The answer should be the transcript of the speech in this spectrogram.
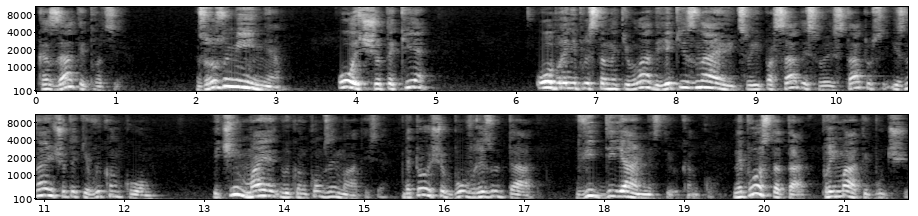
казати про це. З розумінням, ось що таке обрані представники влади, які знають свої посади, свої статуси і знають, що таке виконком. І чим має виконком займатися? Для того, щоб був результат від діяльності виконкому. Не просто так приймати будь-що,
